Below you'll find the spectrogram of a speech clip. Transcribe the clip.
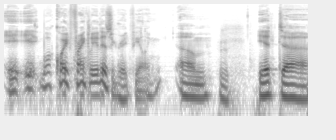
it, it well, quite frankly, it is a great feeling. Um, Hmm. It uh,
